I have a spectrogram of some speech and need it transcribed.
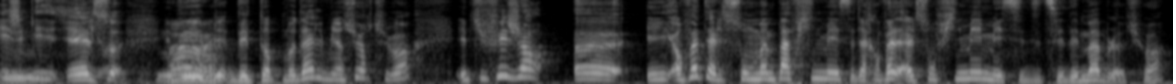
Et, je- et- et elles sont- et Ouais, des, ouais. des- des top modèles, bien sûr, tu vois. Et tu fais genre. euh, et en fait, elles sont même pas filmées. C'est-à-dire qu'en fait, elles sont filmées, mais c'est c'est des meubles, tu vois.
